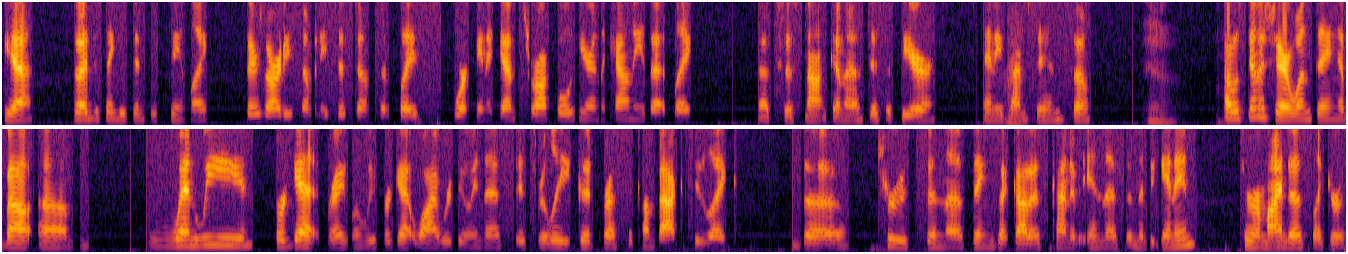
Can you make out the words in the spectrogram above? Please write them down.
yeah. So I just think it's interesting. Like, there's already so many systems in place working against Rockwool here in the county that like that's just not gonna disappear anytime soon. So yeah I was gonna share one thing about um, when we forget, right? When we forget why we're doing this, it's really good for us to come back to like the truths and the things that got us kind of in this in the beginning to remind us like a,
